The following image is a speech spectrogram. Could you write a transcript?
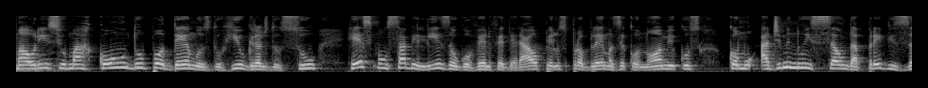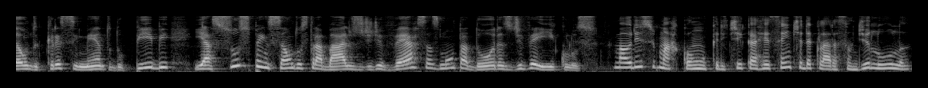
Maurício Marcon, do Podemos do Rio Grande do Sul, responsabiliza o governo federal pelos problemas econômicos, como a diminuição da previsão de crescimento do PIB e a suspensão dos trabalhos de diversas montadoras de veículos. Maurício Marcon critica a recente declaração de Lula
